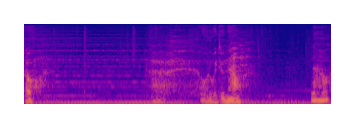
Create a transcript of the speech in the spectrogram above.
So, uh, what do we do now? Now?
